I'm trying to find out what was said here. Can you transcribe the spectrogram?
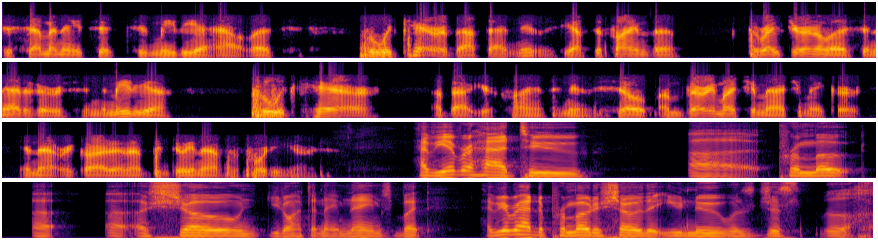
disseminates it to media outlets who would care about that news. You have to find the the right journalists and editors in the media who would care about your client's news. So I'm very much a matchmaker in that regard, and I've been doing that for 40 years. Have you ever had to uh, promote a, a show, and you don't have to name names, but have you ever had to promote a show that you knew was just ugh,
